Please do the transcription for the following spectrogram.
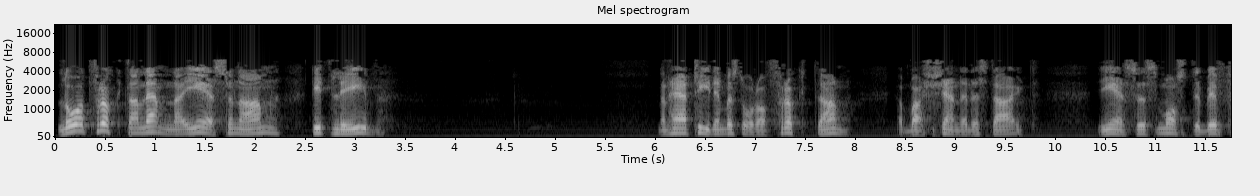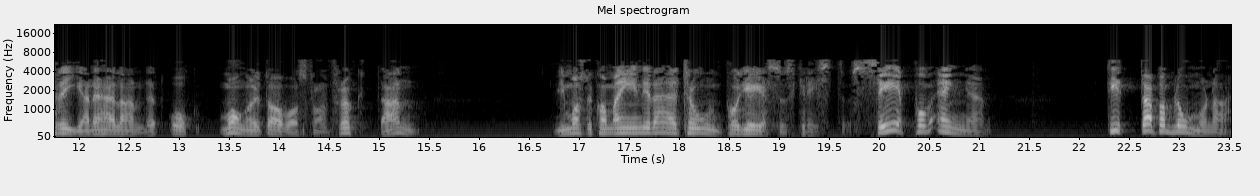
Låt fruktan lämna i Jesu namn ditt liv. Den här tiden består av fruktan. Jag bara känner det starkt. Jesus måste befria det här landet och många utav oss från fruktan. Vi måste komma in i den här tron på Jesus Kristus. Se på ängen titta på blommorna.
